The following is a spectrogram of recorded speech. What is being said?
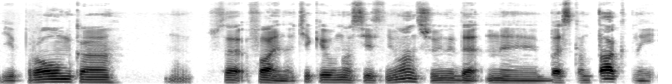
Є промка. Ну, все файно. Тільки у нас є нюанс, що він йде не безконтактний,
